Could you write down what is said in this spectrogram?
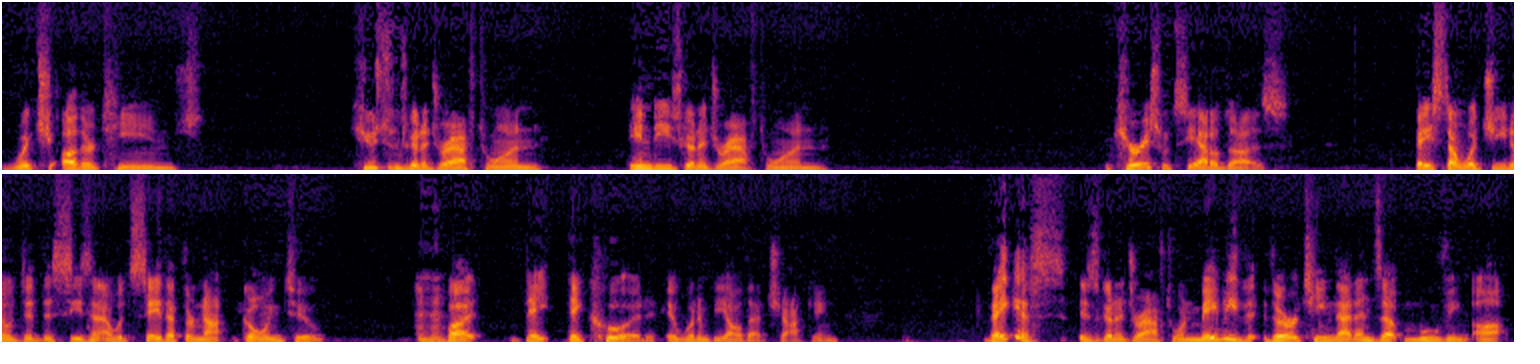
which other teams? Houston's going to draft one. Indy's going to draft one. I'm curious what Seattle does. Based on what Geno did this season, I would say that they're not going to, mm-hmm. but they they could. It wouldn't be all that shocking. Vegas is going to draft one. Maybe they're a team that ends up moving up.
